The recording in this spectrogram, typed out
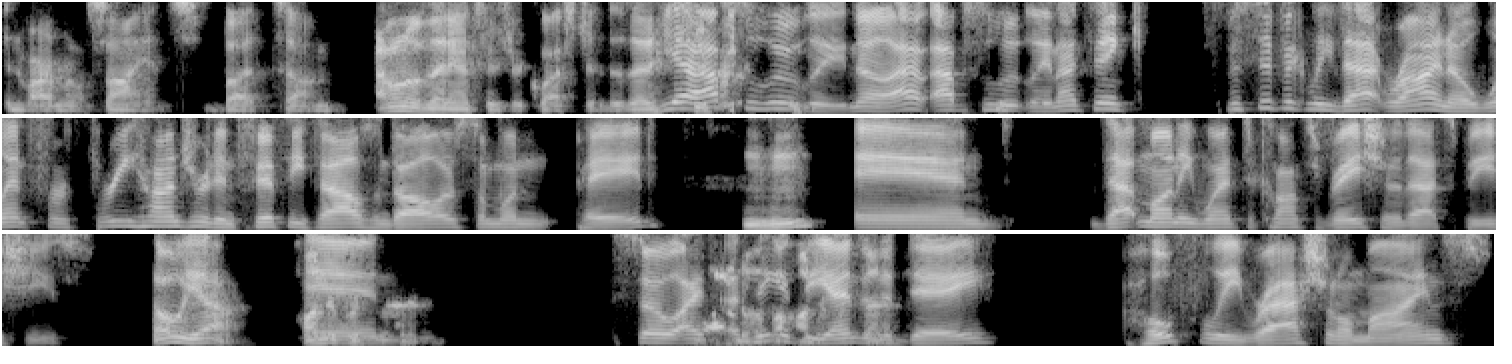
environmental science. But um, I don't know if that answers your question. Does that? Answer yeah, absolutely. No, a- absolutely. And I think specifically that rhino went for three hundred and fifty thousand dollars. Someone paid, Mhm. and that money went to conservation of that species. Oh yeah, hundred percent. So I, I think at the end of the day, hopefully rational minds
